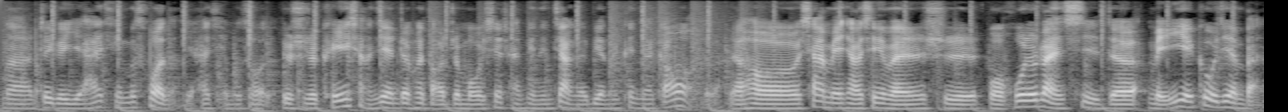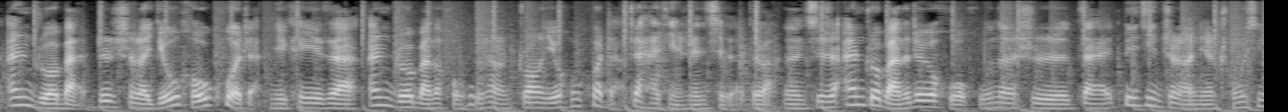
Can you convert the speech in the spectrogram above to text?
那这个也还挺不错的，也还挺不错的，就是可以想见这会导致某些产品的价格变得更加高昂，对吧？然后下面一条新闻是火狐浏览器的美页构建版安卓版支持了油猴扩展，你可以在安卓版的火狐上装油猴扩展，这还挺神奇的，对吧？嗯，其实安卓版的这个火狐呢是在最近这两年重新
